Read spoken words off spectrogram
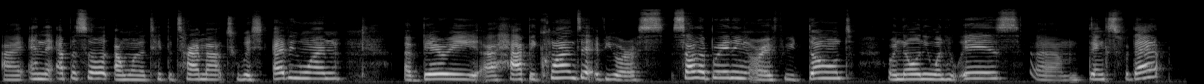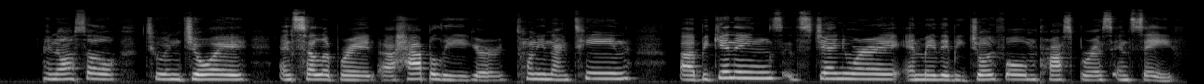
I end the episode, I want to take the time out to wish everyone a very uh, happy Kwanzaa if you are celebrating or if you don't or know anyone who is. Um, thanks for that. And also to enjoy and celebrate uh, happily your 2019 uh, beginnings. It's January, and may they be joyful and prosperous and safe.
